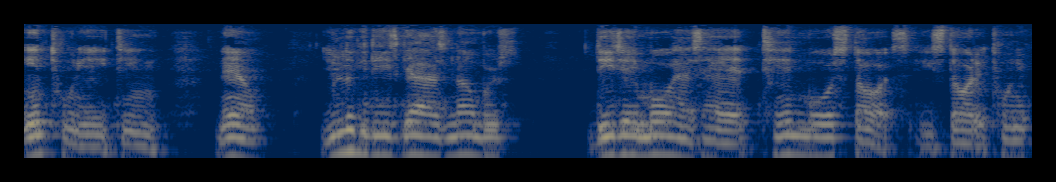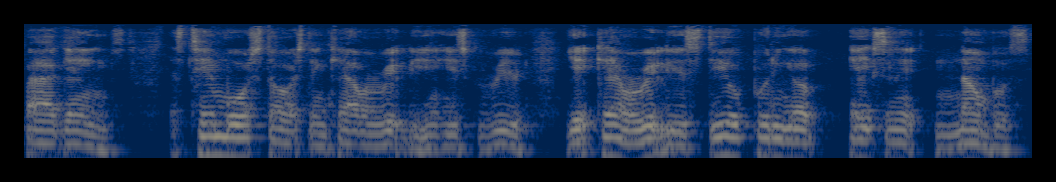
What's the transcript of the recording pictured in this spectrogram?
in 2018. Now, you look at these guys' numbers, DJ Moore has had 10 more starts. He started 25 games. That's 10 more starts than Calvin Ridley in his career. Yet Calvin Ridley is still putting up excellent numbers.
